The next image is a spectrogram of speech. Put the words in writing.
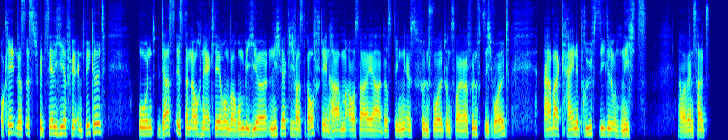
okay, das ist speziell hierfür entwickelt. Und das ist dann auch eine Erklärung, warum wir hier nicht wirklich was draufstehen haben, außer ja, das Ding ist 5 Volt und 250 Volt, aber keine Prüfsiegel und nichts. Aber wenn es halt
